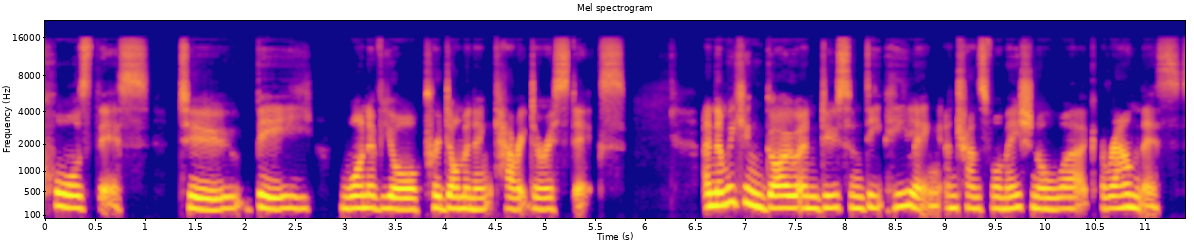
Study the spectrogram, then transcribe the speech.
caused this to be one of your predominant characteristics and then we can go and do some deep healing and transformational work around this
